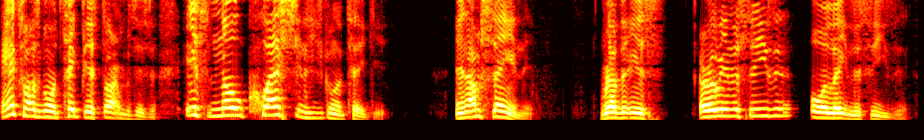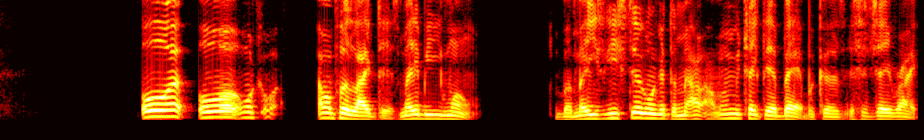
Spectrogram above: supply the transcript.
Antoine's gonna take that starting position. It's no question he's gonna take it. And I'm saying it. Whether it's early in the season or late in the season. Or or I'm gonna put it like this. Maybe he won't. But maybe he's still gonna get the. let me take that back because it's a Jay Wright.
